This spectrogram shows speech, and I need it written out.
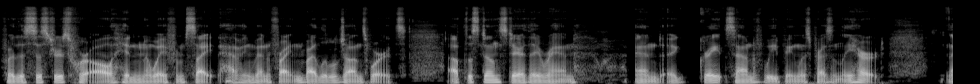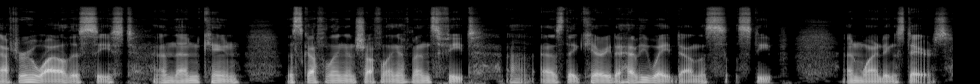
for the sisters were all hidden away from sight, having been frightened by Little John's words. Up the stone stair they ran, and a great sound of weeping was presently heard. After a while, this ceased, and then came the scuffling and shuffling of men's feet uh, as they carried a heavy weight down the s- steep and winding stairs.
